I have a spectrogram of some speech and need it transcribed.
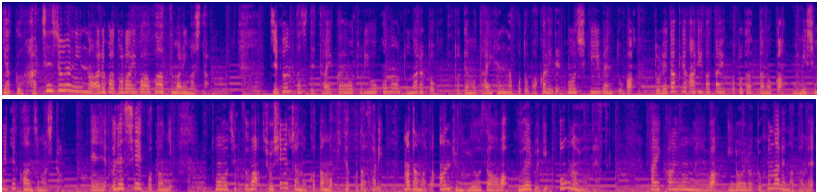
約80人のアルファドライバーが集まりました。自分たちで大会を執り行うとなるととても大変なことばかりで公式イベントがどれだけありがたいことだったのか身に染みて感じました、えー、嬉しいことに当日は初心者の方も来てくださりまだまだアンジュのユーザーは増える一方のようです。大会運営はいろいろと不慣れなため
